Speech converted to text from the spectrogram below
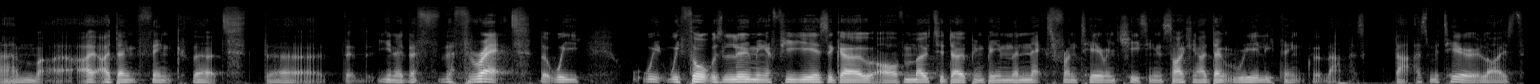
um, I, I, don't think that the, the you know the the threat that we we, we thought was looming a few years ago of motor doping being the next frontier in cheating and cycling. I don't really think that that has, that has materialised.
